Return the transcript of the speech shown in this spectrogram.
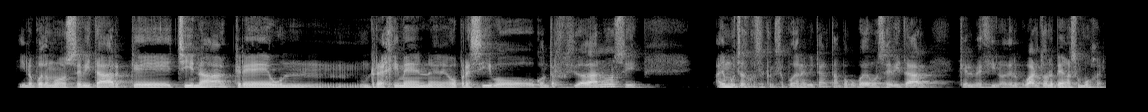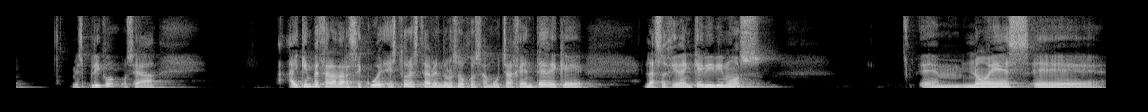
y no podemos evitar que China cree un, régimen eh, opresivo contra sus ciudadanos y hay muchas cosas que no se pueden evitar. Tampoco podemos evitar que el vecino del cuarto le pegue a su mujer. ¿Me explico? O sea, hay que empezar a darse cuenta, esto le está abriendo los ojos a mucha gente de que la sociedad en que vivimos em, no es... Eh,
